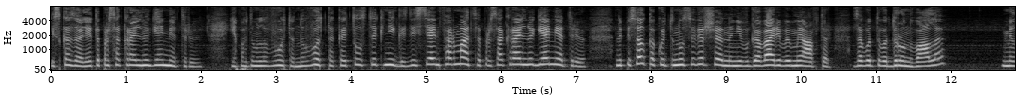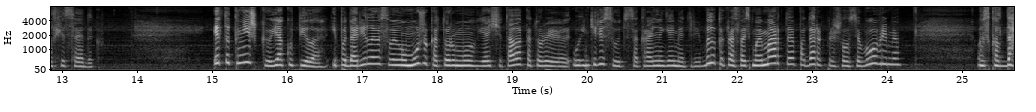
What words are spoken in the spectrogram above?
и сказали, это про сакральную геометрию. Я подумала, вот оно, вот такая толстая книга, здесь вся информация про сакральную геометрию. Написал какой-то, ну, совершенно невыговариваемый автор. Зовут его Друнвала Мелхиседек. Эту книжку я купила и подарила ее своему мужу, которому я считала, который интересуется сакральной геометрией. Было как раз 8 марта, подарок пришелся вовремя. Он сказал, да,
